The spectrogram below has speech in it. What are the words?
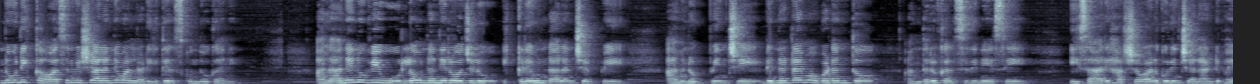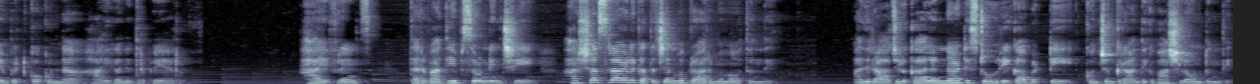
నువ్వు నీకు కావాల్సిన విషయాలన్నీ వాళ్ళని అడిగి తెలుసుకుందువు కానీ అలానే నువ్వు ఈ ఊర్లో ఉన్నన్ని రోజులు ఇక్కడే ఉండాలని చెప్పి ఆమె నొప్పించి డిన్నర్ టైం అవ్వడంతో అందరూ కలిసి తినేసి ఈసారి హర్షవాళ్ళ గురించి ఎలాంటి భయం పెట్టుకోకుండా హాయిగా నిద్రపోయారు. హాయ్ ఫ్రెండ్స్ తర్వాతి ఎపిసోడ్ నుంచి హర్షశ్రావుల గత జన్మ ప్రారంభమవుతుంది. అది రాజుల కాలం నాటి స్టోరీ కాబట్టి కొంచెం గ్రాంధిక భాషలో ఉంటుంది.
